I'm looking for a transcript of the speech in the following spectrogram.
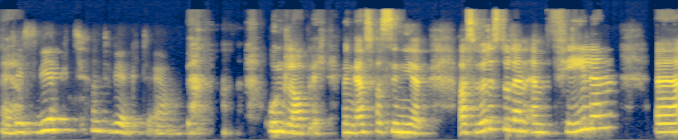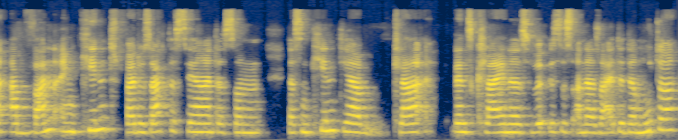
Also ja. es wirkt und wirkt, ja. Unglaublich, bin ganz fasziniert. Was würdest du denn empfehlen, äh, ab wann ein Kind, weil du sagtest ja, dass, so ein, dass ein Kind ja, klar, wenn es klein ist, ist es an der Seite der Mutter,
